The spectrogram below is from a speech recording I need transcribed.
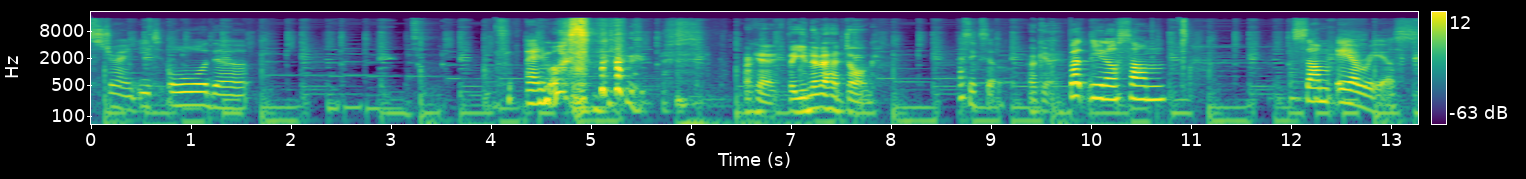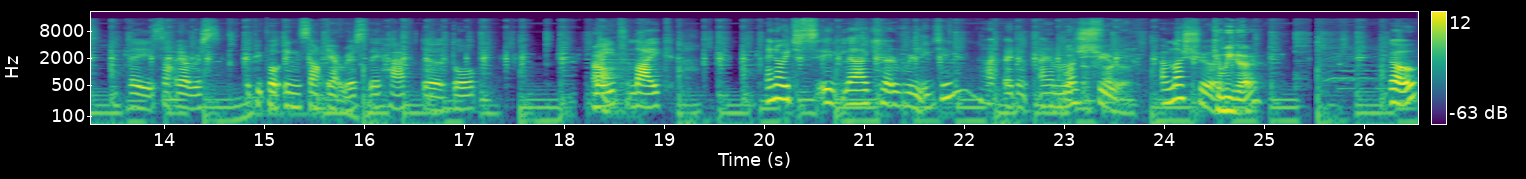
strain eat all the animals. Okay, but you've never had dog. I think so. Okay. But you know, some some areas, they some areas, the people in some areas, they have the dog ah. Oh. made like. I know it's like a religion. I, I don't. I'm What not sure. fuck? I'm not sure. Can we go? go?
